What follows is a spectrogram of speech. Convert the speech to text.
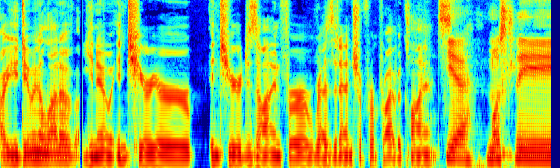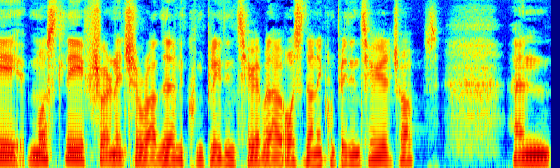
Are you doing a lot of, you know, interior, interior design for residential, for private clients? Yeah, mostly, mostly furniture rather than complete interior, but I've also done a complete interior jobs. And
